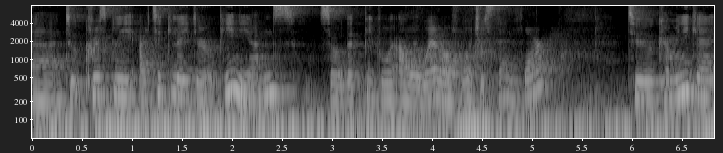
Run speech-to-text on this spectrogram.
uh, to crisply articulate your opinions so that people are aware of what you stand for, to communicate,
